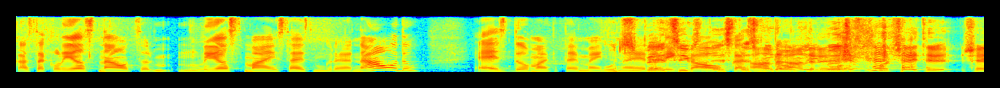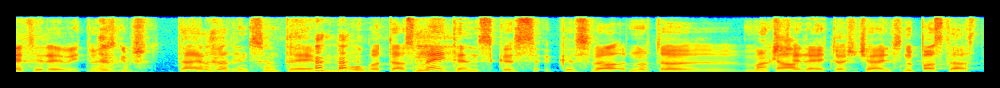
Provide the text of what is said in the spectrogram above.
saka, liels naudas, ar liels maijas aizmugurē ar naudu, es domāju, ka tai meitenei ir arī spēcīgs kaut kas ot šeit, ir, šeit ir Revita. Tā ir ļoti interesanta tēma. no. Tās meitenes, kas, kas vēl nu, to makšķerē tos čaļus, nu, pastāst.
